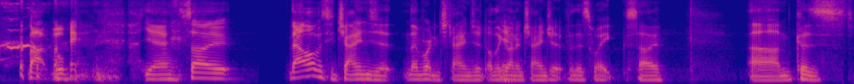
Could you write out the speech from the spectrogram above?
But well, yeah, so they'll obviously change it. They've already changed it, or they're Yeah. going to change it for this week. So, um, because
